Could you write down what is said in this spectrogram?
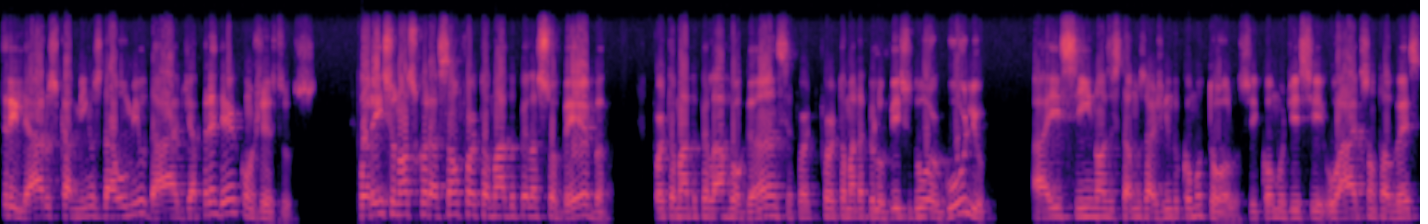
trilhar os caminhos da humildade, aprender com Jesus. Porém, se o nosso coração for tomado pela soberba, for tomado pela arrogância, for, for tomado pelo vício do orgulho, aí sim nós estamos agindo como tolos. E como disse o Adson, talvez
